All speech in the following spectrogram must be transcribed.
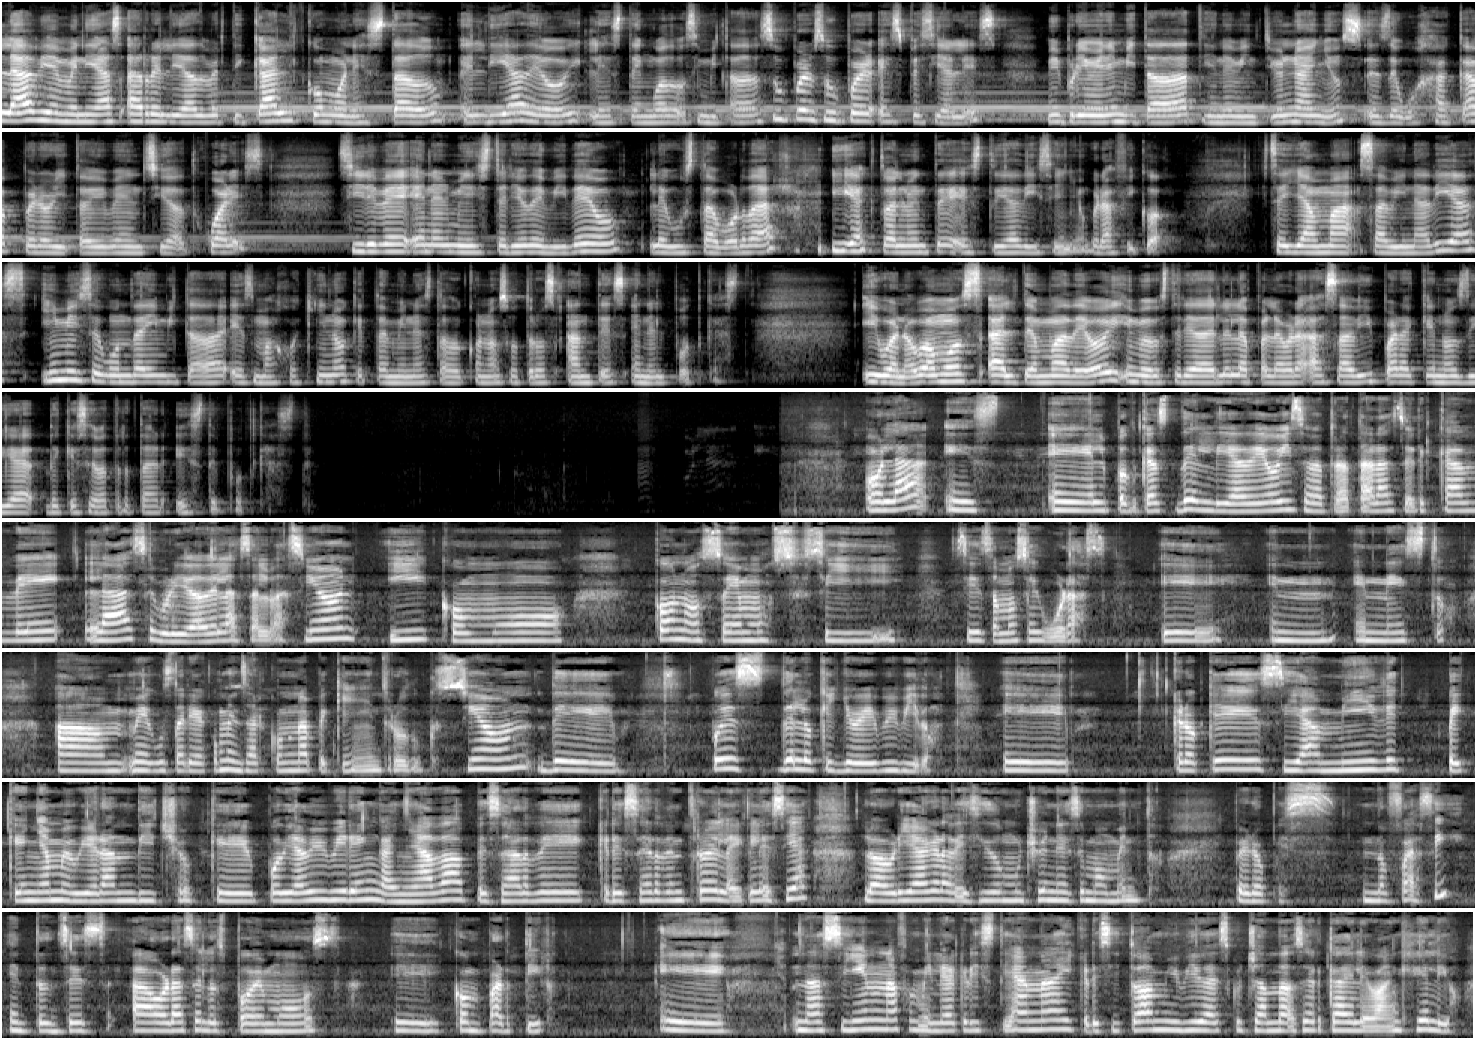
Hola, bienvenidas a Realidad Vertical como en estado. El día de hoy les tengo a dos invitadas súper, súper especiales. Mi primera invitada tiene 21 años, es de Oaxaca, pero ahorita vive en Ciudad Juárez. Sirve en el Ministerio de Video, le gusta bordar y actualmente estudia diseño gráfico. Se llama Sabina Díaz y mi segunda invitada es Majo Aquino, que también ha estado con nosotros antes en el podcast. Y bueno, vamos al tema de hoy y me gustaría darle la palabra a Sabi para que nos diga de qué se va a tratar este podcast. Hola, es, el podcast del día de hoy se va a tratar acerca de la seguridad de la salvación y cómo conocemos si, si estamos seguras eh, en, en, esto. me gustaría comenzar con una pequeña introducción de pues de lo que yo he vivido. Eh, creo que si a mí de pequeña me hubieran dicho que podía vivir engañada a pesar de crecer dentro de la iglesia, lo habría agradecido mucho en ese momento. Pero pues no fue así, entonces ahora se los podemos eh, compartir. Eh, nací en una familia cristiana y crecí toda mi vida escuchando acerca del Evangelio.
